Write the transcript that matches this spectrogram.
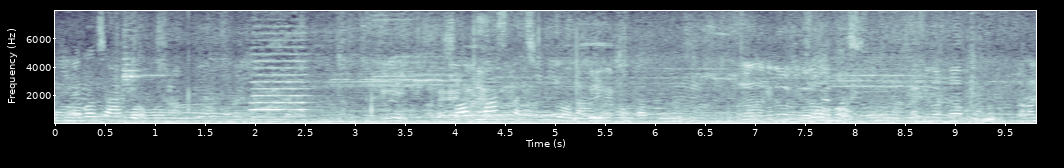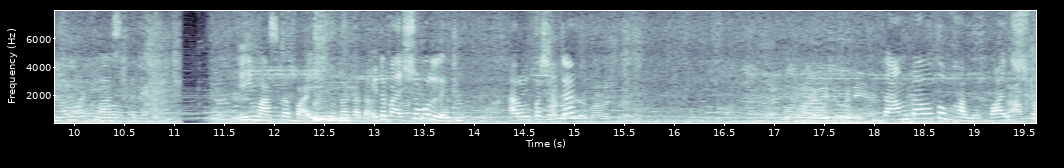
এখানে বলছে আর বড় বড় মাছ। সব মাছ না চিনিও না কোনটা। মাছটা দেখো। এই মাছটা বাইশশো টাকা দাম। এটা বাইশশো বললে? আর ওই পাশেরটা? দামটাও তো ভালো বাইশশো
